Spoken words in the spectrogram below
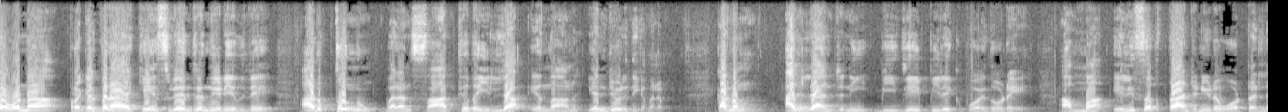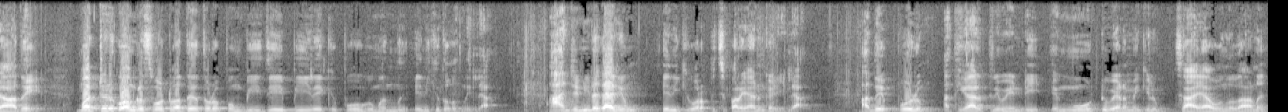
തവണ പ്രഗത്ഭനായ കെ സുരേന്ദ്രൻ നേടിയതിന്റെ അടുത്തൊന്നും വരാൻ സാധ്യതയില്ല എന്നാണ് എന്റെ ഒരു നിഗമനം. കാരണം അനിൽ ആന്റണി ബി ജെ പിയിലേക്ക് പോയതോടെ അമ്മ എലിസബത്ത് ആന്റണിയുടെ വോട്ടല്ലാതെ മറ്റൊരു കോൺഗ്രസ് വോട്ടും അദ്ദേഹത്തോടൊപ്പം ബി ജെ പിയിലേക്ക് പോകുമെന്ന് എനിക്ക് തോന്നുന്നില്ല. ആന്റണിയുടെ കാര്യം എനിക്ക് ഉറപ്പിച്ച് പറയാനും കഴിയില്ല. അത് എപ്പോഴും അധികാരത്തിന് വേണ്ടി എങ്ങോട്ട് വേണമെങ്കിലും ചായാവുന്നതാണ്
